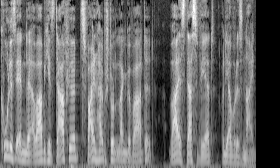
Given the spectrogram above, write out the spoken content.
cooles Ende, aber habe ich jetzt dafür zweieinhalb Stunden lang gewartet? War es das wert? Und die Antwort ist nein.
